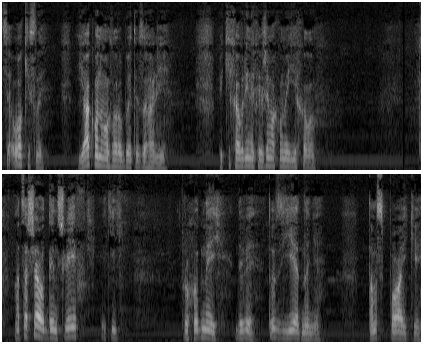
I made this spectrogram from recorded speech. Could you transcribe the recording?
Це окисли. Як воно могло робити взагалі? В яких аварійних режимах воно їхало? А це ще один шлейф, який проходний. Диви, тут з'єднання, там спайки.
